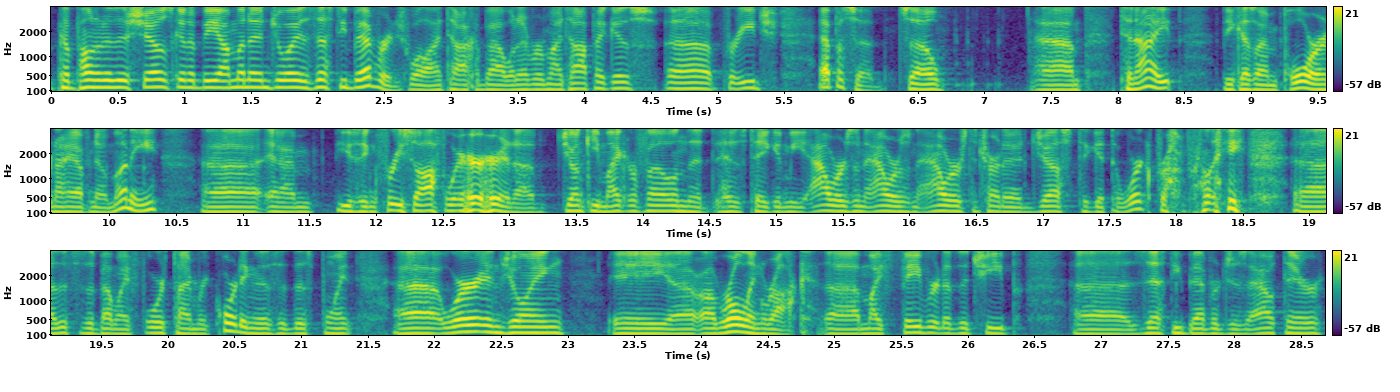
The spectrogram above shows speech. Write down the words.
component of this show is going to be I'm going to enjoy a zesty beverage while I talk about whatever my topic is uh, for each episode. So um, tonight, because I'm poor and I have no money, uh, and I'm using free software and a junky microphone that has taken me hours and hours and hours to try to adjust to get to work properly. Uh, this is about my fourth time recording this at this point. Uh, we're enjoying a, uh, a Rolling Rock, uh, my favorite of the cheap uh, zesty beverages out there.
